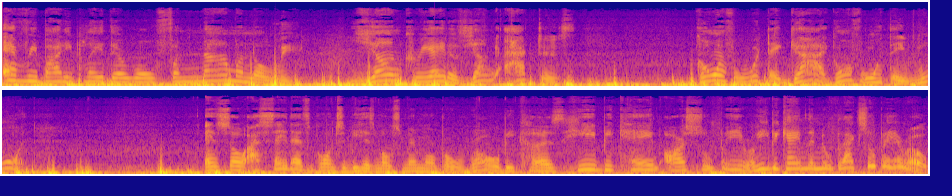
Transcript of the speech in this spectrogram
Everybody played their role phenomenally. Young creators, young actors, going for what they got, going for what they want. And so I say that's going to be his most memorable role because he became our superhero. He became the new black superhero.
